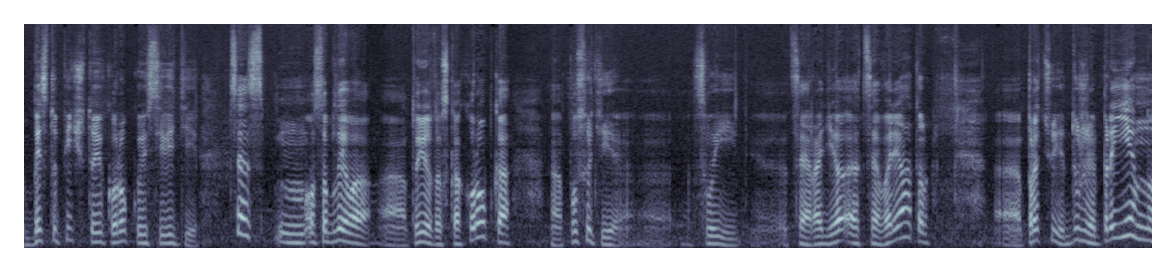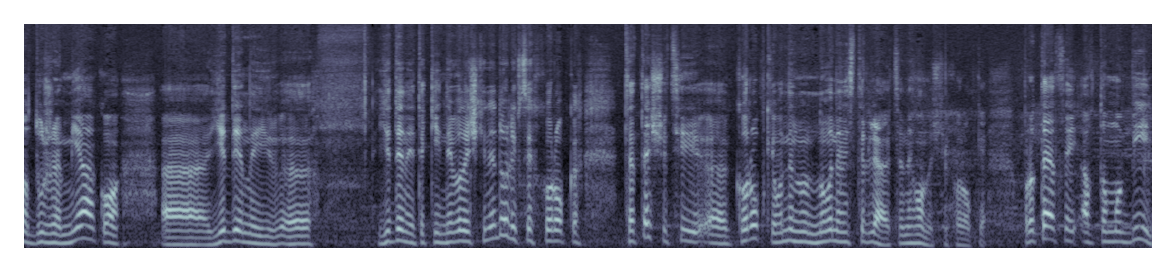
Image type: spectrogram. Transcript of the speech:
безступічною коробкою CVT. Це особлива тойотовська коробка. По суті, свої, це, радіо, це варіатор. Е, Працює дуже приємно, дуже м'яко. Е, Єдиний, е, єдиний такий невеличкий недолік в цих коробках це те, що ці коробки вони, ну, ну, вони не стріляють, це не гоночні коробки. Проте цей автомобіль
